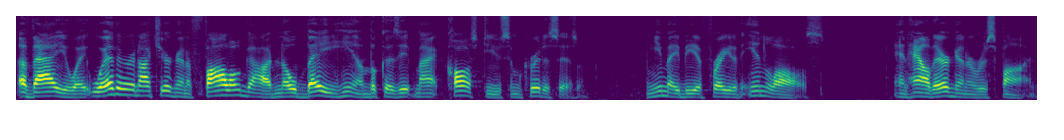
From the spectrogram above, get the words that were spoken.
evaluate whether or not you're going to follow God and obey Him because it might cost you some criticism. You may be afraid of in laws and how they're going to respond.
